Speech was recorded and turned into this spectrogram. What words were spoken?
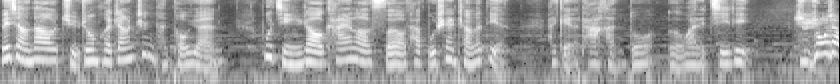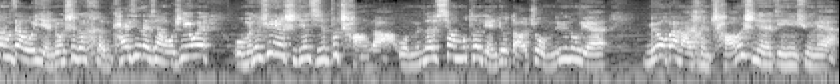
没想到举重和张震很投缘。不仅绕开了所有他不擅长的点，还给了他很多额外的激励。举重项目在我眼中是个很开心的项目，是因为我们的训练时间其实不长的，我们的项目特点就导致我们的运动员没有办法很长时间的进行训练。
